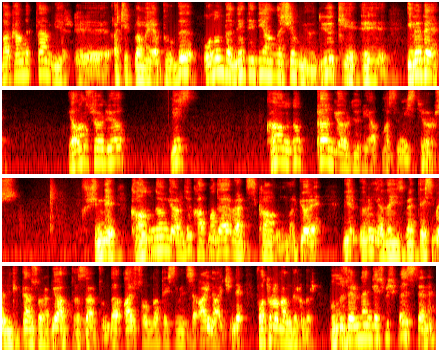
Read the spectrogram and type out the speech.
bakanlıktan bir e, açıklama yapıldı. Onun da ne dediği anlaşılmıyor. Diyor ki e, İBB yalan söylüyor. Biz kanunun öngördüğünü yapmasını istiyoruz. Şimdi kanunun öngördüğü katma değer vergisi kanununa göre bir ürün ya da hizmet teslim edildikten sonra bir hafta zarfında ay sonuna teslim edilse aynı ay içinde faturalandırılır. Bunun üzerinden geçmiş 5 sene.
